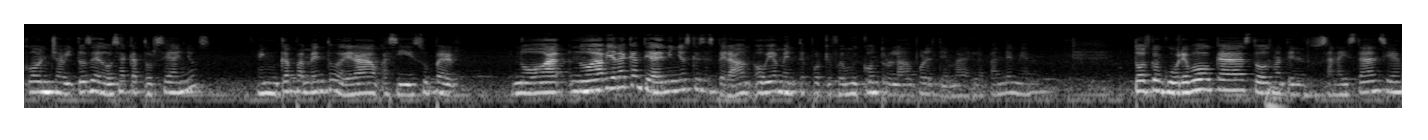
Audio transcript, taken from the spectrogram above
con chavitos de 12 a 14 años en un campamento. Era así súper no, no había la cantidad de niños que se esperaban, obviamente, porque fue muy controlado por el tema de la pandemia. Todos con cubrebocas, todos manteniendo su sana distancia.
